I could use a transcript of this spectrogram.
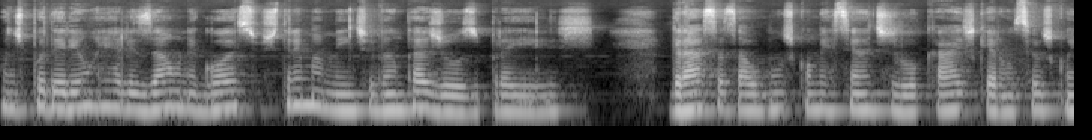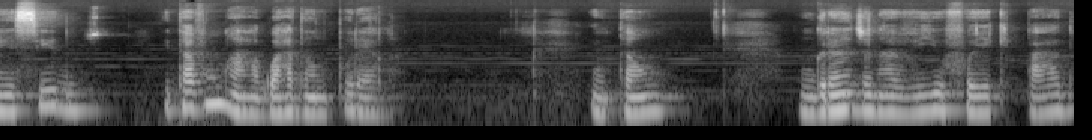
onde poderiam realizar um negócio extremamente vantajoso para eles, graças a alguns comerciantes locais que eram seus conhecidos e estavam lá aguardando por ela. Então, um grande navio foi equipado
